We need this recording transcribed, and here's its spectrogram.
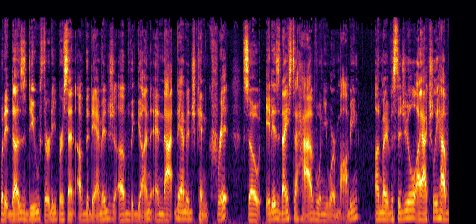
but it does do 30% of the damage of the gun, and that damage can crit. So it is nice to have when you are mobbing. On my Vestigial, I actually have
